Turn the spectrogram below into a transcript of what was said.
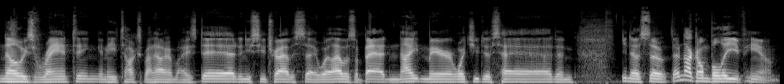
No, he's ranting." And he talks about how everybody's dead. And you see Travis say, "Well, that was a bad nightmare what you just had." And you know, so they're not going to believe him.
